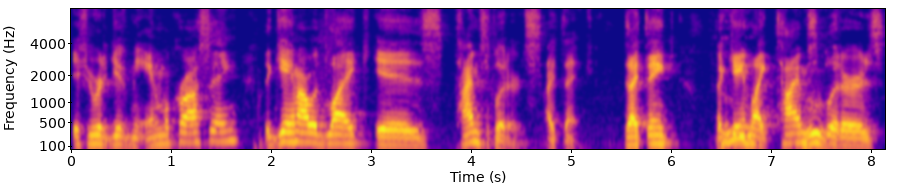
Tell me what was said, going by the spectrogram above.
if you were to give me Animal Crossing, the game I would like is Time Splitters. I think because I think a Ooh. game like Time Ooh. Splitters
